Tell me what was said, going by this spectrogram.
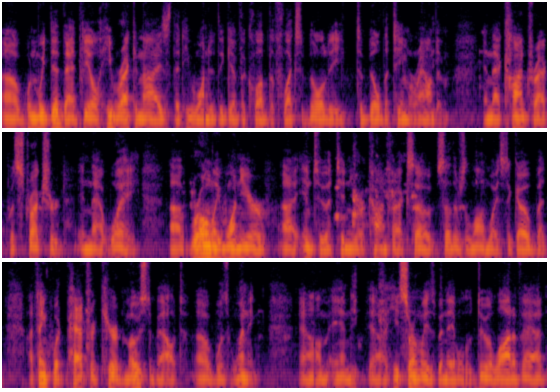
uh, when we did that deal, he recognized that he wanted to give the club the flexibility to build the team around him, and that contract was structured in that way. Uh, we're only one year uh, into a 10-year contract, so so there's a long ways to go. But I think what Patrick cared most about uh, was winning. Um, and uh, he certainly has been able to do a lot of that.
